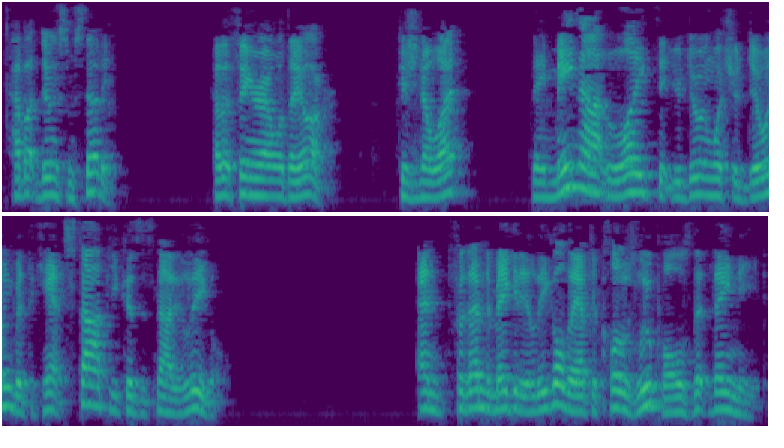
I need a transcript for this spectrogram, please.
how about doing some study? How about figuring out what they are? Because you know what? They may not like that you're doing what you're doing, but they can't stop you because it's not illegal. And for them to make it illegal, they have to close loopholes that they need.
